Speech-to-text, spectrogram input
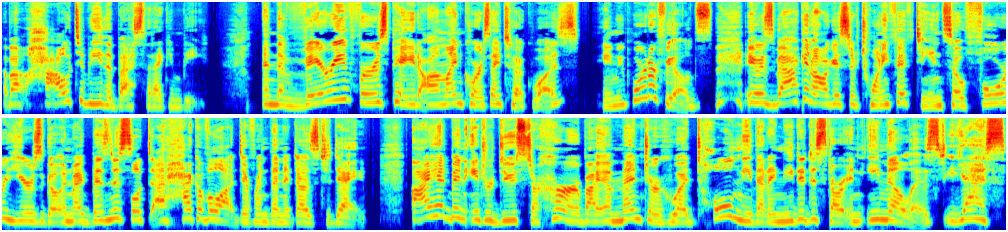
about how to be the best that I can be. And the very first paid online course I took was Amy Porterfield's. It was back in August of 2015, so four years ago, and my business looked a heck of a lot different than it does today. I had been introduced to her by a mentor who had told me that I needed to start an email list. Yes,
